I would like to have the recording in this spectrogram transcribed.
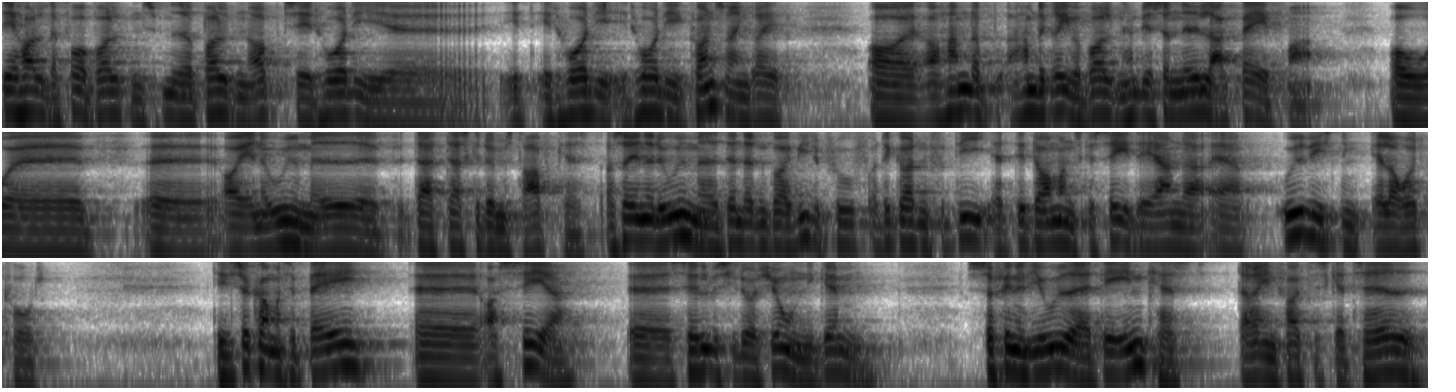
det hold, der får bolden, smider bolden op til et hurtigt, øh, et, et hurtigt, et hurtigt kontraangreb, og, og ham, der, ham, der griber bolden, han bliver så nedlagt bagfra og, øh, øh, og ender ud med, øh, der, der skal dømme strafkast. Og så ender det ud med, at den der den går i videoproof, og det gør den fordi, at det dommeren skal se, det er, om der er udvisning eller rødt kort. Det de så kommer tilbage øh, og ser øh, selve situationen igennem, så finder de ud af, at det indkast, der rent faktisk er taget,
